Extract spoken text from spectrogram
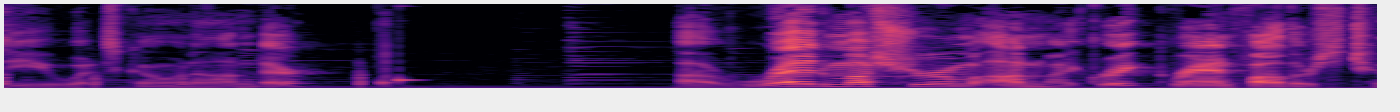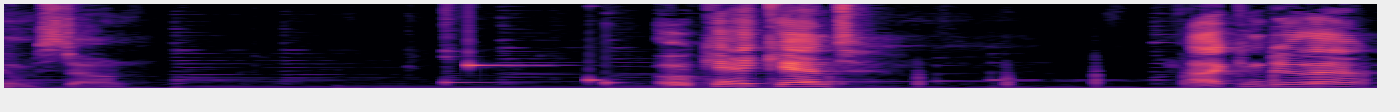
See what's going on there. A red mushroom on my great-grandfather's tombstone. Okay, Kent. I can do that.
